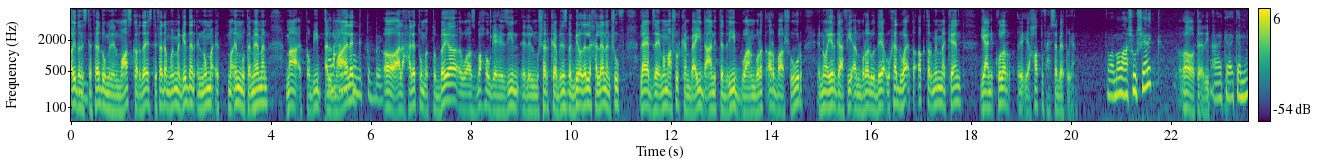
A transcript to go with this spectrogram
أيضا استفادوا من المعسكر ده. استفادة مهمة جدا إن هم اطمئنوا تماما مع الطبيب على المعالج. حالتهم الطبية. آه على حالتهم الطبية وأصبحوا جاهزين للمشاركة بنسبة كبيرة. وده اللي خلانا نشوف لاعب زي إمام عاشور كان بعيد عن التدريب وعن مباراة أربع شهور إن هو يرجع في المباراة الودية وخد وقت أكتر مما كان يعني كولر حطه في حساباته يعني. هو إمام عاشور شارك؟ آه تقريبا. آه، كان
